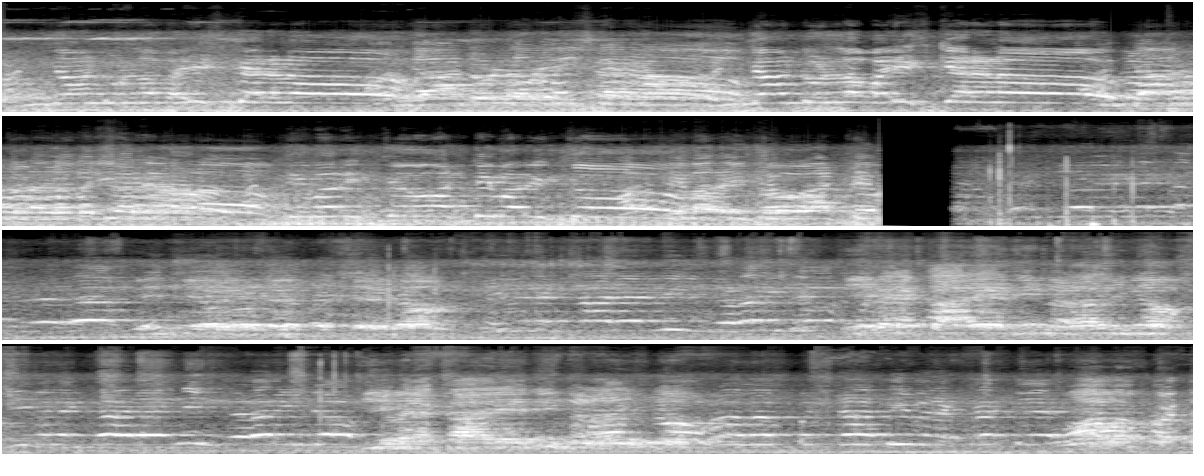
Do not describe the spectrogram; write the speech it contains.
അഞ്ചാണ്ടുള്ള പരിഷ്കരണം. അഞ്ചാണ്ടുള്ള പരിഷ്കരണം. അട്ടിമറിച്ചു അട്ടിമറിച്ചു. ജീവനക്കാരെ നിങ്ങളറിഞ്ഞോ? ജീവനക്കാരെ നിങ്ങളറിഞ്ഞോ? ജീവനക്കാരെ നിങ്ങളറിഞ്ഞോ? പാവപ്പെട്ട ജീവനക്കാർക്ക് പാവപ്പെട്ട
